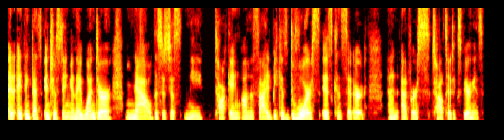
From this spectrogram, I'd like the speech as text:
And I think that's interesting. And I wonder now, this is just me talking on the side, because divorce is considered an adverse childhood experience.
